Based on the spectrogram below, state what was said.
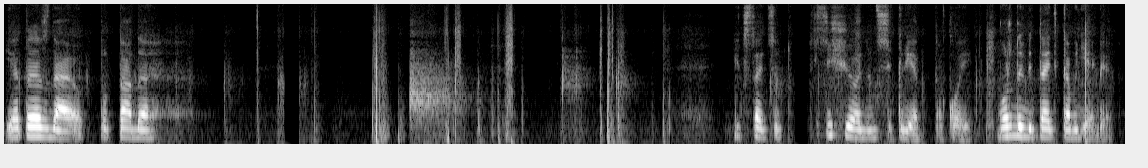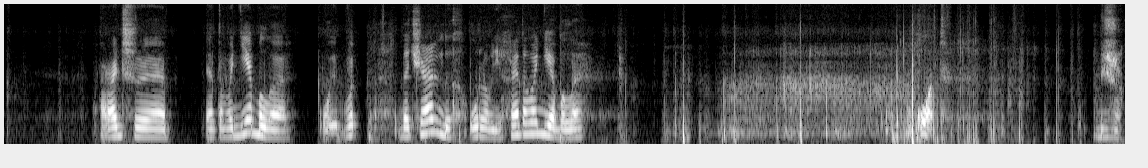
я это знаю. Тут надо... И, кстати, тут есть еще один секрет такой. Можно метать камнями. Раньше этого не было. Ой, в начальных уровнях этого не было. кот. Бежит.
